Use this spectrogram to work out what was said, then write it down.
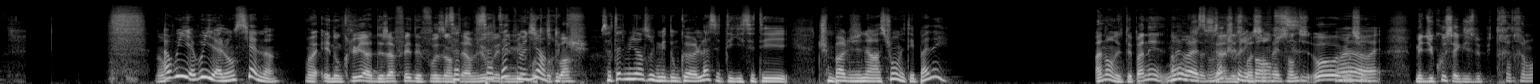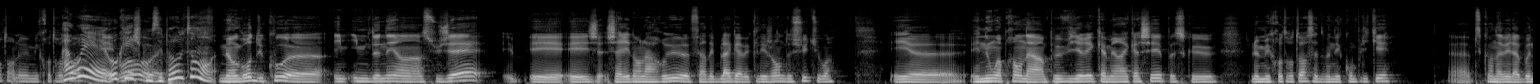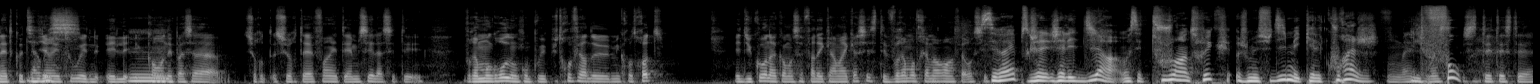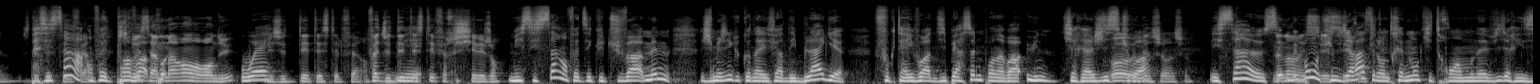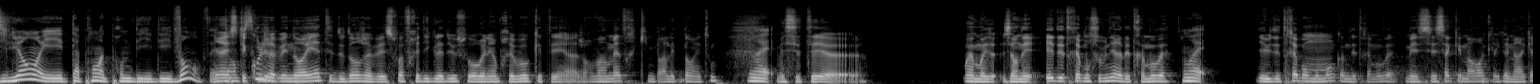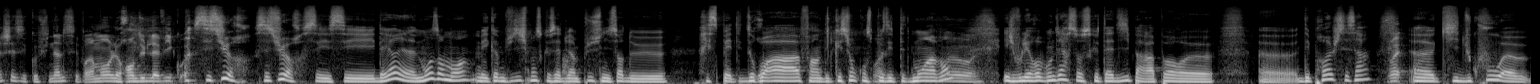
Ah oui, ah oui, à l'ancienne. Ouais, et donc lui a déjà fait des fausses interviews sa et des tête me dit un truc. Sa tête me dit un truc, mais donc euh, là, c'était, c'était. Tu me parles de génération, on n'était pas nés. Ah non, on n'était pas nés. Non, Ouais, c'est pour ça que je années connais pas, en 60, fait. 70. Ouais, ouais, bien Ouais, sûr. ouais. Mais du coup, ça existe depuis très très longtemps le micro-trottoir. Ah ouais, Et- ok, je pensais pas autant. Mais en gros, du coup, euh, il, il me donnait un sujet et, et- et j'allais dans la rue euh, faire des blagues avec les gens dessus, tu vois. Et, euh, et nous, après, on a un peu viré caméra cachée parce que le micro-trottoir, ça devenait compliqué. Euh, parce qu'on avait la bonnette quotidien Bah oui. et tout. Et, et les- Mm. quand on est passé à- sur, sur TF1 et TMC, là, c'était vraiment gros, donc on pouvait plus trop faire de micro-trot. Et du coup, on a commencé à faire des caméras cachées. C'était vraiment très marrant à faire aussi. C'est vrai, parce que j'allais- te dire, moi, c'est toujours un truc, je me suis dit, mais quel courage. Ouais, il moi, faut. Je détestais. je Bah, c'est ça, en fait, Je pour trouvais avoir. ça pour- marrant en rendu, Ouais. mais je détestais le faire. En fait, je Mais- détestais faire chier les gens. Mais c'est ça en fait, c'est que tu vas même, j'imagine que quand on allait faire des blagues, faut que tu ailles voir 10 personnes pour en avoir une qui réagisse, tu ouais, vois. bien sûr, bien sûr. Et ça, euh, c'est- mais bon, tu me diras, c'est l'entraînement qui te rend à mon avis résilient et t'apprends à te prendre des, des vents en fait. Hein, C'était cool, j'avais une oreillette et dedans j'avais soit Freddy Gladius, soit Aurélien Prévost qui était à genre 20 mètres qui me parlait dedans et tout. Ouais, Mais c'était. euh, Ouais, moi j'en ai et des très bons souvenirs et des très mauvais. ouais. Il y a eu des très bons moments comme des très mauvais. Mais c'est ça qui est marrant avec les caméras cachées, c'est qu'au final c'est vraiment le rendu de la vie quoi. C'est sûr, c'est sûr. C'est, c'est... D'ailleurs, il y en a de moins en moins. Mais comme tu dis, je pense que ça devient plus une histoire de respect des droits, enfin des questions qu'on se Ouais. posait peut-être moins avant. Ouais, ouais. Et je voulais rebondir sur ce que tu as dit par rapport euh, euh, des proches, c'est ça? Ouais. Euh, Qui du coup euh,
